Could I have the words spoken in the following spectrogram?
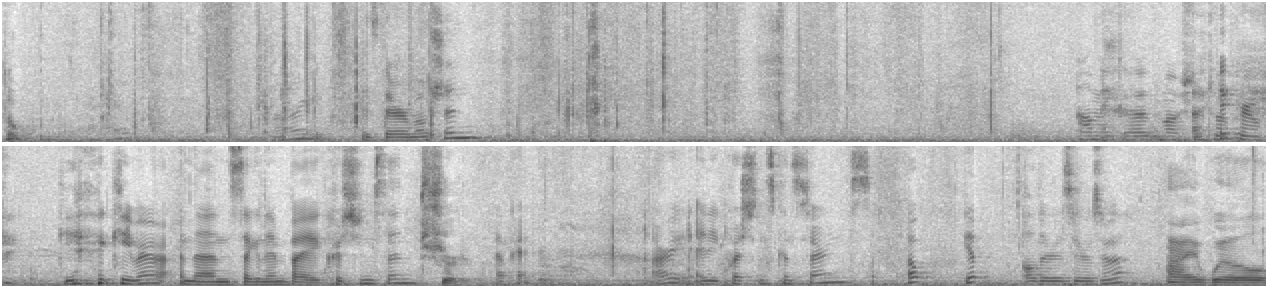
Nope. All right, is there a motion? I'll make a motion to approve. Kiefer, and then seconded by Christensen? Sure. Okay. All right, any questions, concerns? Oh, yep, Alder Zarazua? I will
